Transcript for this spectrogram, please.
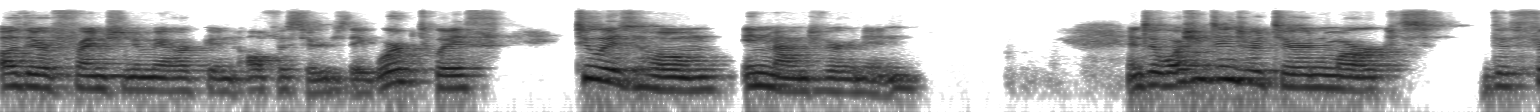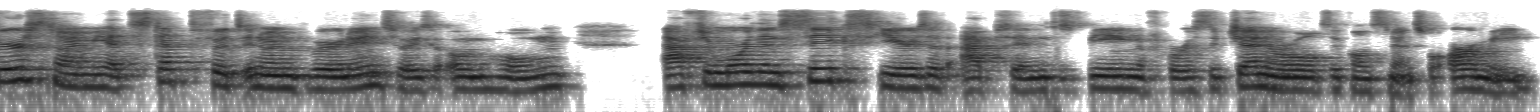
other French and American officers they worked with, to his home in Mount Vernon. And so Washington's return marked the first time he had stepped foot in Mount Vernon, so his own home, after more than six years of absence, being, of course, the general of the Continental Army.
